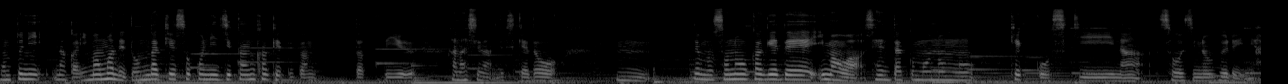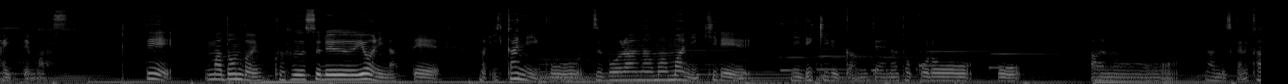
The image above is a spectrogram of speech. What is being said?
本当になんか今までどんだけそこに時間かけてたんだっていう話なんですけど、うん、でもそのおかげで今は洗濯物も結構好きな掃除の部類に入ってますで、まあ、どんどん工夫するようになって、まあ、いかにこうズボラなままに綺麗にできるかみたいなところをあのー、ですかね考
